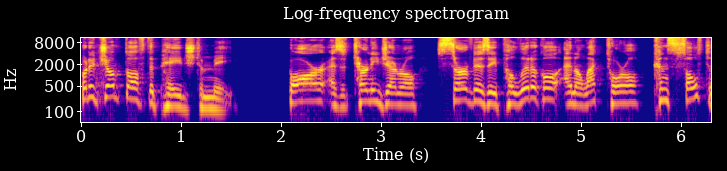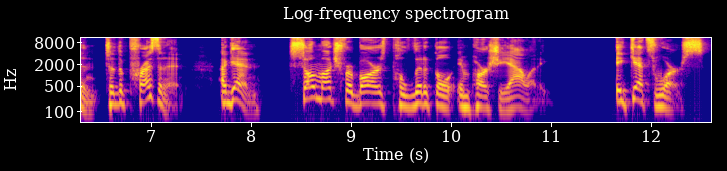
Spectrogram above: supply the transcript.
but it jumped off the page to me. Barr, as Attorney General, served as a political and electoral consultant to the president. Again, so much for Barr's political impartiality. It gets worse.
